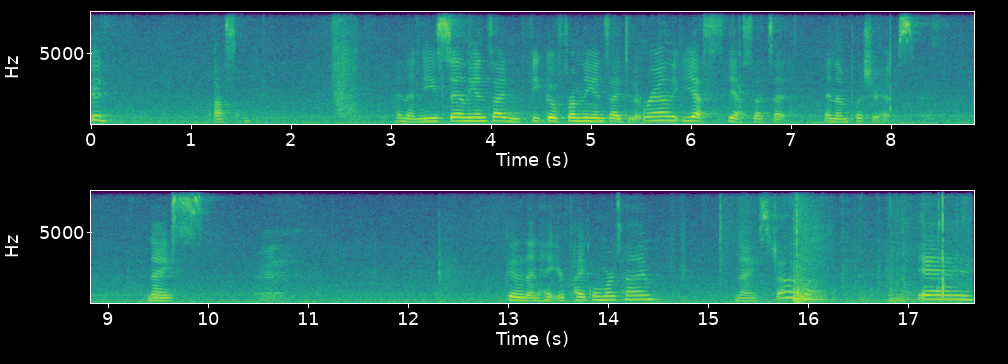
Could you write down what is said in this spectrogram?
Good. Awesome. And then knees stay on the inside and feet go from the inside to the round. Yes, yes, that's it. And then push your hips. Nice. Good, and then hit your pike one more time. Nice job. Yay.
